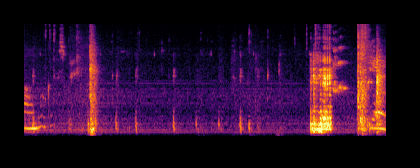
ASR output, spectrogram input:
Um, I'll go this way. Yay.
